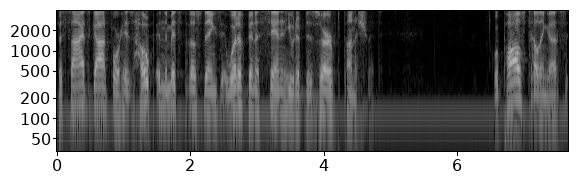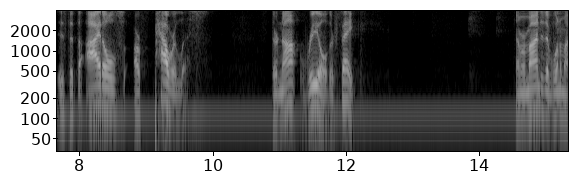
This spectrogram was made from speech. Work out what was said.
besides God for his hope in the midst of those things, it would have been a sin and he would have deserved punishment. What Paul's telling us is that the idols are powerless, they're not real, they're fake. I'm reminded of one of my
